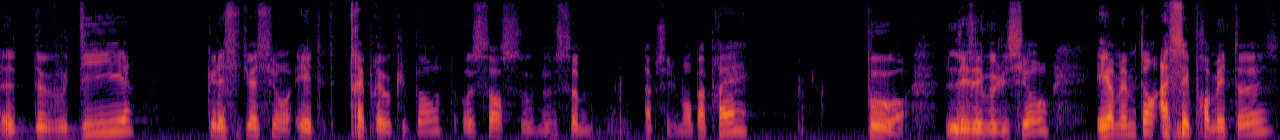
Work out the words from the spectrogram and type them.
euh, de vous dire que la situation est très préoccupante, au sens où nous ne sommes absolument pas prêts pour les évolutions, et en même temps assez prometteuse,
